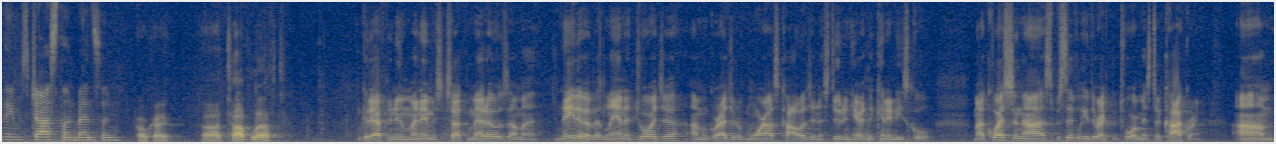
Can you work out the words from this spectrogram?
My name's Jocelyn Benson. Okay. Uh, Top left? Good afternoon. My name is Chuck Meadows. I'm a native of Atlanta, Georgia. I'm a graduate of Morehouse College and a student here at the Kennedy School. My question uh, specifically directed toward Mr. Cochran. Um,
